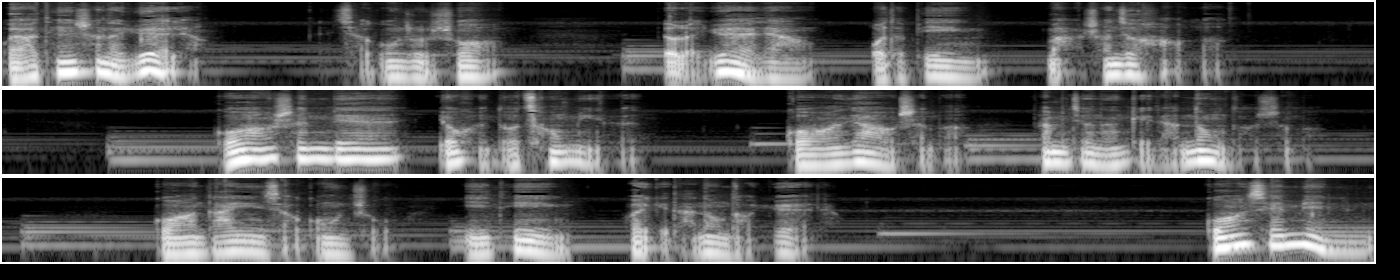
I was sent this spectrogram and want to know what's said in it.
我要天上的月亮。”小公主说：“有了月亮，我的病马上就好了。”国王身边有很多聪明人，国王要什么，他们就能给他弄到什么。国王答应小公主，一定会给她弄到月亮。国王先命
